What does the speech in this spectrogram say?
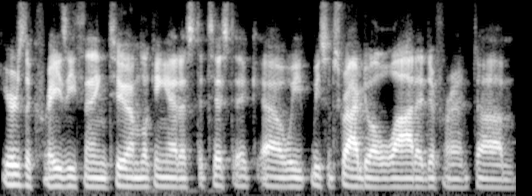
Here's the crazy thing too. I'm looking at a statistic. Uh, we we subscribe to a lot of different um,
